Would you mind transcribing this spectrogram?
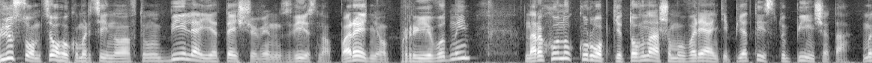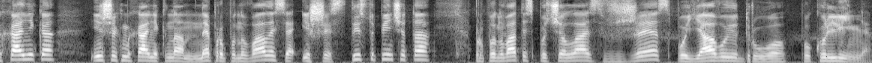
плюсом цього комерційного автомобіля є те, що він, звісно, передньоприводний. На рахунок коробки, то в нашому варіанті п'ятиступінчата механіка. Інших механік нам не пропонувалися, і шестиступінчата пропонуватись почалась вже з появою другого покоління.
